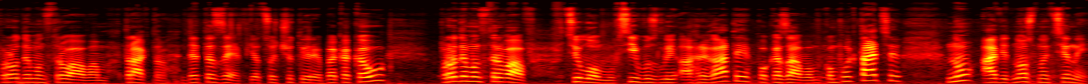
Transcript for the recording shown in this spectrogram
продемонстрував вам трактор ДТЗ 504 БККУ. Продемонстрував в цілому всі вузли агрегати, показав вам комплектацію. Ну а відносно ціни.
